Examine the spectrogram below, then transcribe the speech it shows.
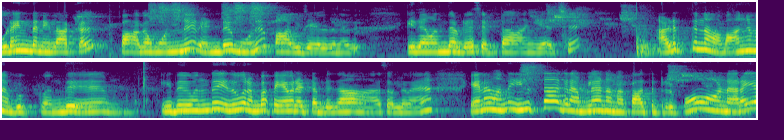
உடைந்த நிலாக்கள் பாகம் ஒன்று ரெண்டு மூணு பாவிஜய் எழுதுனது. இதை வந்து அப்படியே செட்டாக வாங்கியாச்சு. அடுத்து நான் வாங்கின புக் வந்து இது வந்து இதுவும் ரொம்ப ஃபேவரட் அப்படி தான் சொல்லுவேன். ஏன்னா வந்து இன்ஸ்டாகிராமில் நம்ம பார்த்துட்ருப்போம். நிறைய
